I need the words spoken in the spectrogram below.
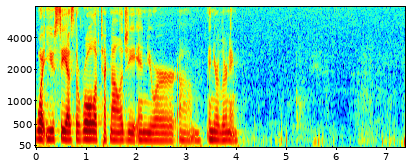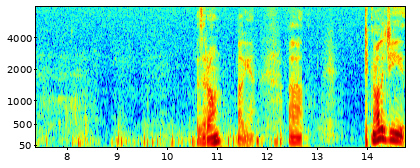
what you see as the role of technology in your, um, in your learning. Is it on? Oh, yeah. Uh, technology,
